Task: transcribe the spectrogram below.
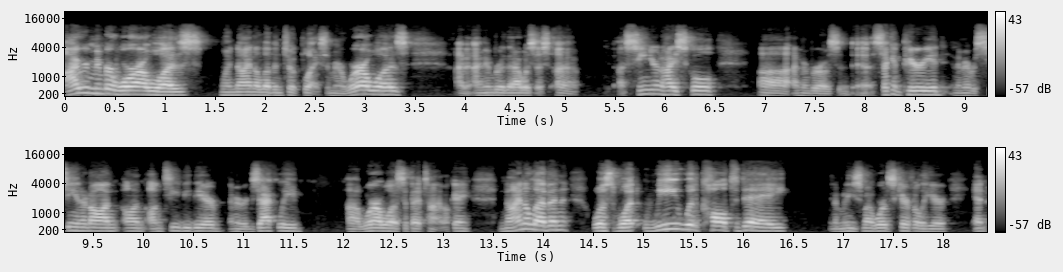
I remember where I was when 9/11 took place. I remember where I was. I, I remember that I was a, a a senior in high school. Uh, I remember I was in second period, and I remember seeing it on on on TV there. I remember exactly uh, where I was at that time. Okay, 9/11 was what we would call today, and I'm going to use my words carefully here, an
